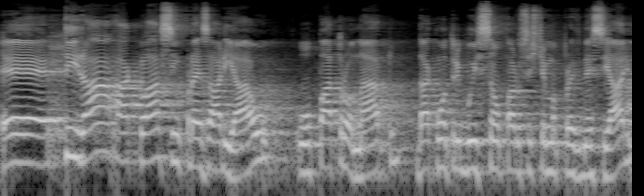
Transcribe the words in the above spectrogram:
é tirar a classe empresarial, o patronato, da contribuição para o sistema previdenciário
